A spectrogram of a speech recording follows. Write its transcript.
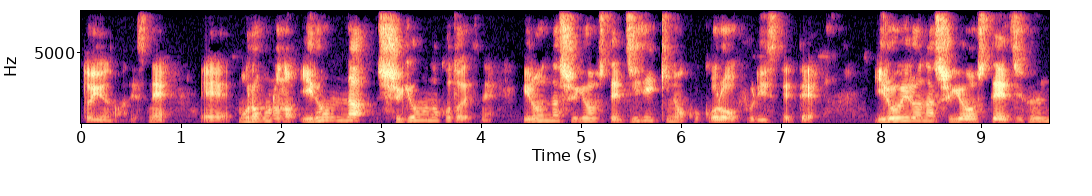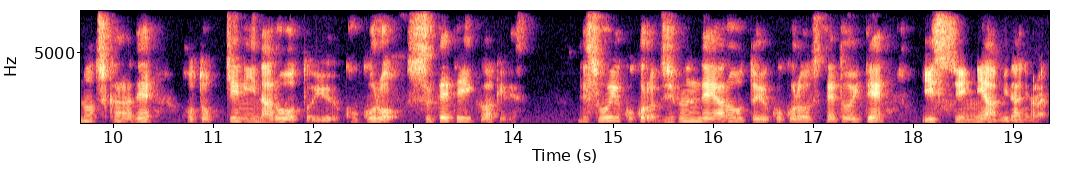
というのはですね、えー、もろもろのいろんな修行のことですね。いろんな修行して自力の心を振り捨てて、いろいろな修行をして自分の力で仏になろうという心を捨てていくわけです。で、そういう心、自分でやろうという心を捨てといて、一心に阿弥陀如来。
